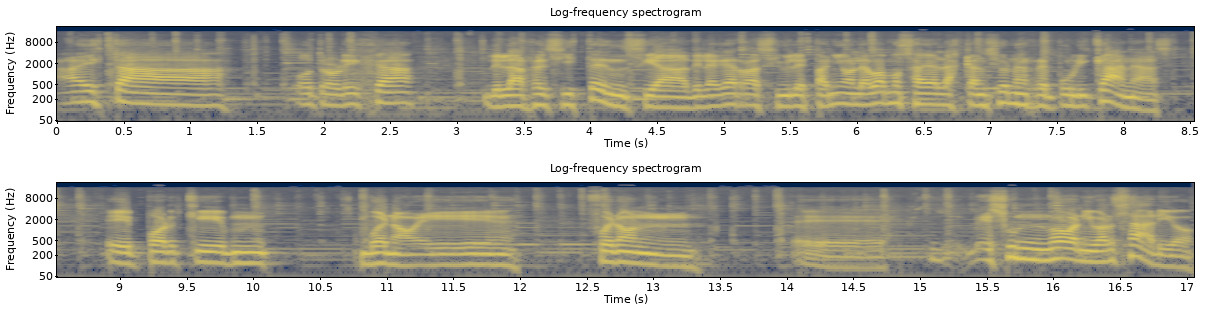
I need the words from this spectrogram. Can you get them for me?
a esta otra oreja de la resistencia de la guerra civil española. Vamos a las canciones republicanas, eh, porque, mm, bueno, fueron eh, es un nuevo aniversario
